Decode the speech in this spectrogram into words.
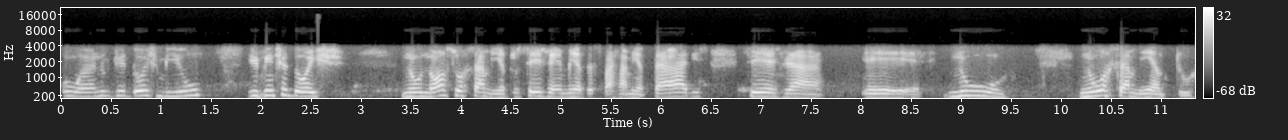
o ano de 2022, no nosso orçamento, seja emendas parlamentares, seja é, no, no orçamento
